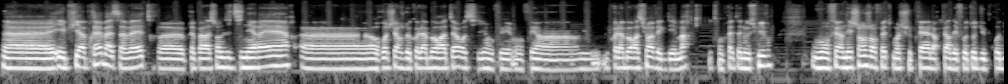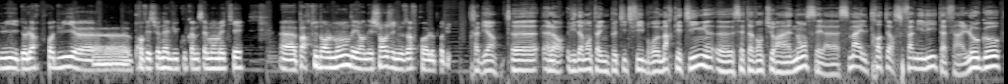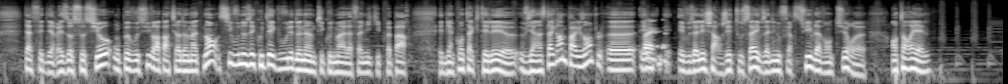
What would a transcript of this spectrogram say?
Euh, et puis après, bah, ça va être euh, préparation de l'itinéraire, euh, recherche de collaborateurs aussi. On fait, on fait un, une collaboration avec des marques qui sont prêtes à nous suivre, où on fait un échange. En fait, moi, je suis prêt à leur faire des photos du produit, de leurs produits professionnels, du coup, comme c'est mon métier, partout dans le monde. Et en échange, ils nous offrent le produit. Très bien. Alors, évidemment, tu as une petite fibre marketing. Cette aventure a un nom, c'est la Smile Trotters Family. Tu as fait un logo, tu as fait des réseaux sociaux. On peut vous suivre à partir de maintenant. Si vous nous écoutez et que vous voulez donner un petit coup de main à la famille qui prépare, eh bien, contactez-les euh, via Instagram, par exemple. Euh, et, Ouais. et vous allez charger tout ça et vous allez nous faire suivre l'aventure euh, en temps réel.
